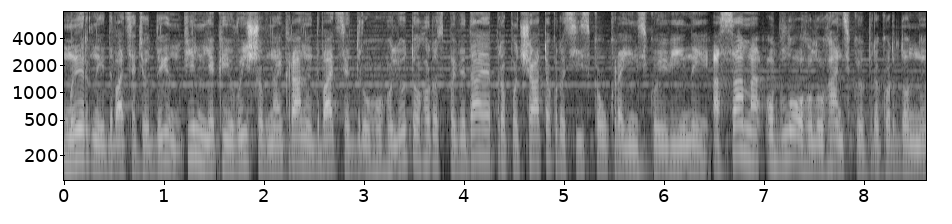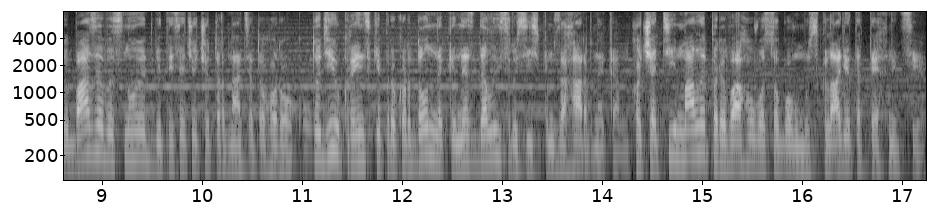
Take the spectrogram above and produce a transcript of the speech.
Мирний 21 фільм, який вийшов на екрани 22 лютого, розповідає про початок російсько-української війни, а саме облогу Луганської прикордонної бази весною 2014 року. Тоді українські прикордонники не здались російським загарбникам, хоча ті мали перевагу в особовому складі та техніці.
